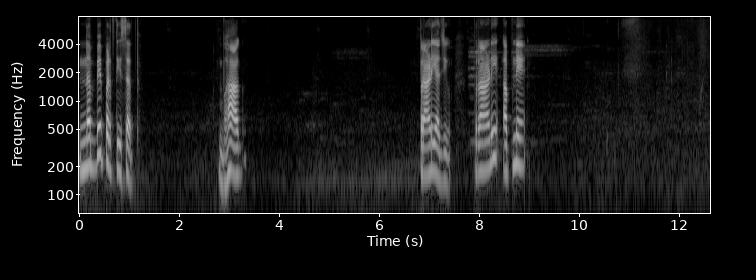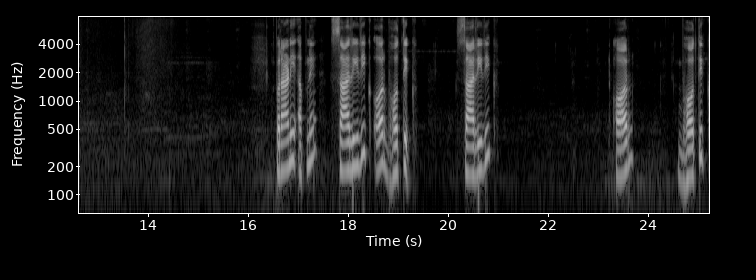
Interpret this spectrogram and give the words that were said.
नब्बे प्रतिशत भाग प्राणी या जीव। प्राणी अपने प्राणी अपने शारीरिक और भौतिक, शारीरिक और भौतिक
